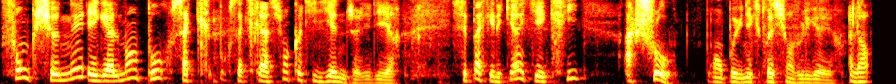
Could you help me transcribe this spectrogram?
fonctionnait également pour sa, pour sa création quotidienne, j'allais dire. C'est pas quelqu'un qui écrit à chaud pour employer une expression vulgaire. Alors,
